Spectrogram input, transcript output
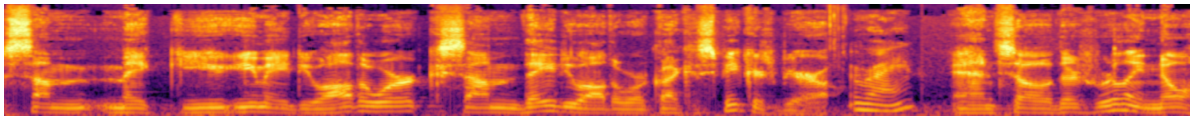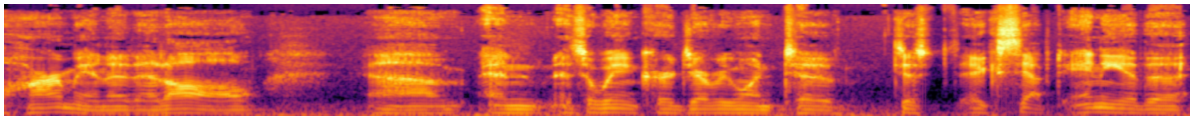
Some make you you may do all the work, some they do all the work, like a speakers bureau. Right. And so there's really no harm in it at all. Um, and, and so we encourage everyone to just accept any of the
